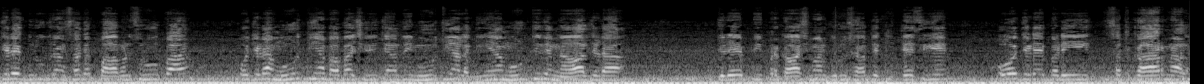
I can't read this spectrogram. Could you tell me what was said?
ਜਿਹੜੇ ਗੁਰੂ ਗ੍ਰੰਥ ਸਾਹਿਬ ਦੇ ਪਾਵਨ ਸਰੂਪ ਆ, ਉਹ ਜਿਹੜਾ ਮੂਰਤੀਆਂ ਬਾਬਾ ਸ਼੍ਰੀ ਚੰਦ ਦੀ ਮੂਰਤੀਆਂ ਲੱਗੀਆਂ, ਮੂਰਤੀ ਦੇ ਨਾਲ ਜਿਹੜਾ, ਜਿਹੜੇ ਵੀ ਪ੍ਰਕਾਸ਼ਮਾਨ ਗੁਰੂ ਸਾਹਿਬ ਦੇ ਕੀਤੇ ਸੀਗੇ, ਉਹ ਜਿਹੜੇ ਬੜੀ ਸਤਿਕਾਰ ਨਾਲ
